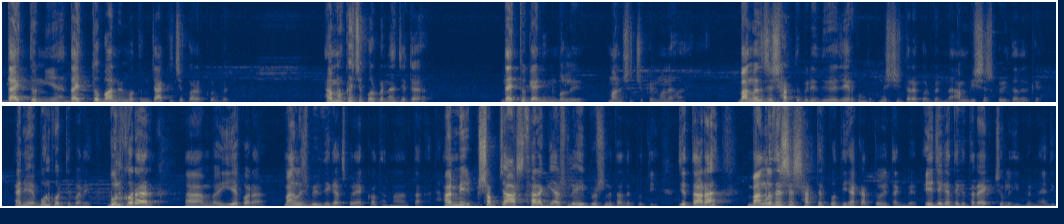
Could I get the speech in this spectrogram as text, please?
দায়িত্ব নিয়ে, দায়িত্ববানের মতন যা কিছু করার করবেন। এমন কিছু করবে না যেটা দায়িত্ব জ্ঞানীন বলে মানুষের চোখে মনে হয়। বাংলাদেশের স্বার্থ বিরোধী হয়ে যায়, এরকম তো নিশ্চিত তারা করবেন না। আমি বিশ্বাস করি তাদেরকে। হ্যাঁ ভুল করতে পারে। ভুল করার ইয়ে করা, বাংলাদেশ বিরোধী কাজ করে এক কথা না তারা আমি সবচেয়ে আস্থা রাখি আসলে এই প্রশ্নে তাদের প্রতি, যে তারা বাংলাদেশের স্বার্থের প্রতি একাত্ম হয়ে থাকবে। এই জায়গা থেকে তারা অ্যাকচুয়ালি হিটবে না, এদিক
